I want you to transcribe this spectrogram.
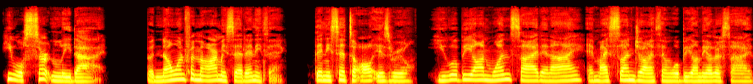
he will certainly die. But no one from the army said anything. Then he said to all Israel, You will be on one side, and I and my son Jonathan will be on the other side.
